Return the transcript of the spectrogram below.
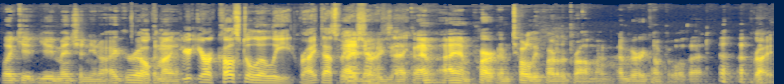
like you, you, mentioned, you know, I grew up. Oh, in a, you're, a coastal elite, right? That's what I you're know exactly. I'm, I am part. I'm totally part of the problem. I'm, I'm very comfortable with that. right.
